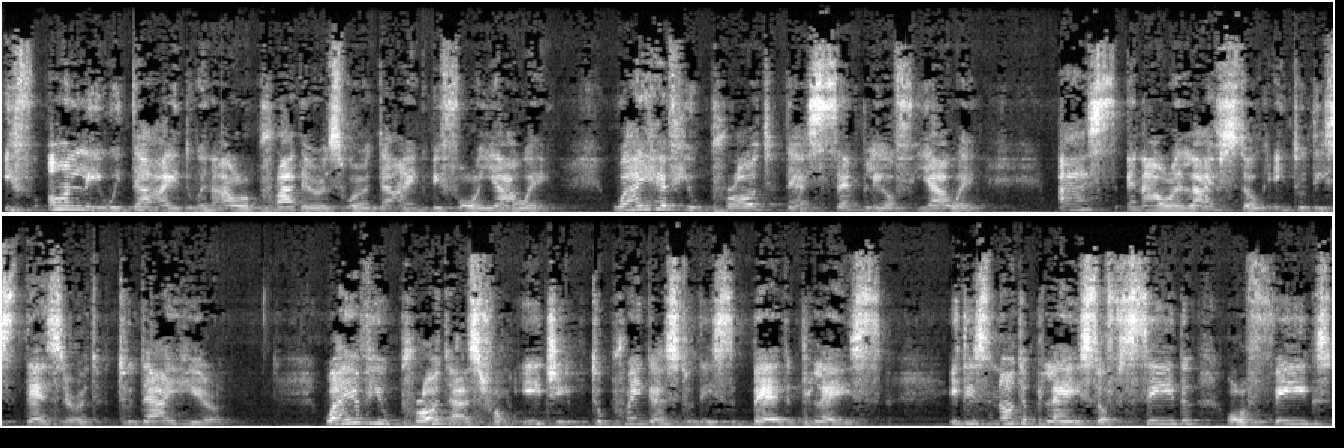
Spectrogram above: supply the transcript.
If only we died when our brothers were dying before Yahweh. Why have you brought the assembly of Yahweh, us and our livestock, into this desert to die here? Why have you brought us from Egypt to bring us to this bad place? It is not a place of seed or figs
